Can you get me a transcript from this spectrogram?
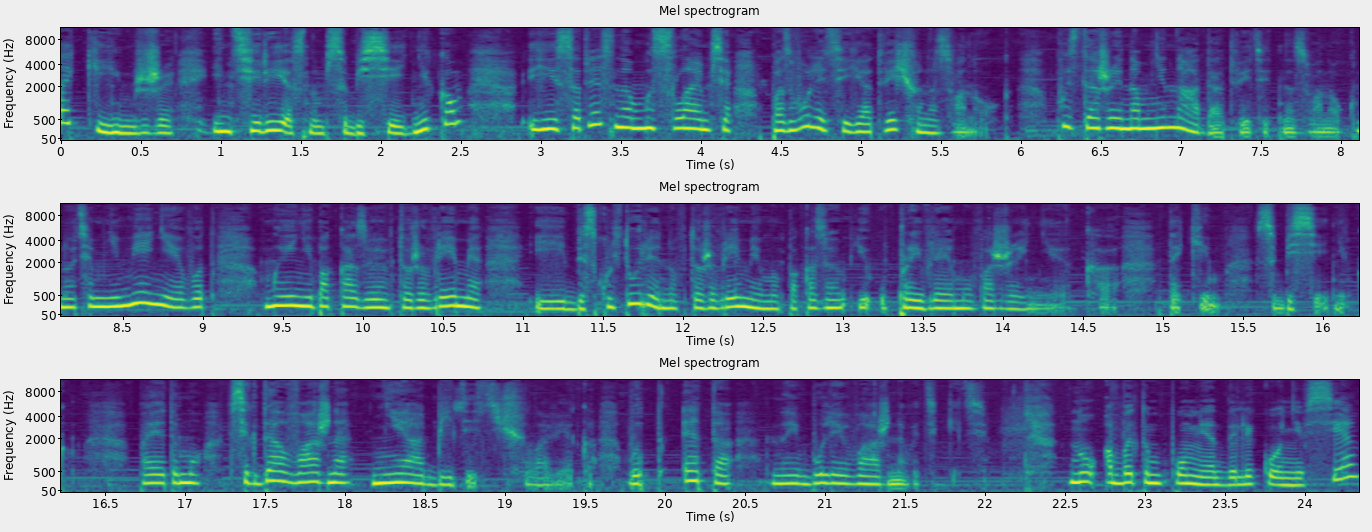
таким же интересным собеседникам, и, соответственно, мы ссылаемся, позволите, я отвечу на звонок. Пусть даже и нам не надо ответить на звонок, но, тем не менее, вот мы не показываем в то же время и бескультуре, но в то же время мы показываем и проявляем уважение к таким собеседникам. Поэтому всегда важно не обидеть человека. Вот это наиболее важно в этикете. Ну, об этом помнят далеко не все.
